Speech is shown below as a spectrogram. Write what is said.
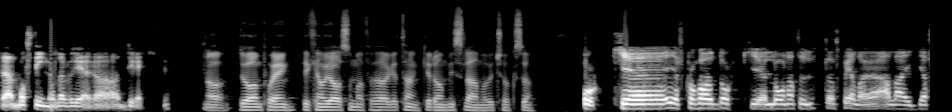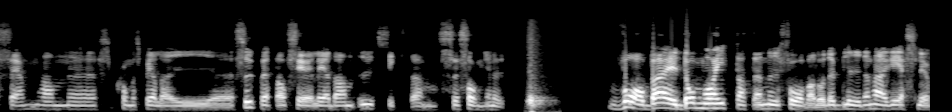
den måste in och leverera direkt. Ja, du har en poäng. Det kan vara jag som har för höga tankar om Islamovic också. Och eh, IFK har dock lånat ut en spelare, Alai Gassem. Han eh, kommer spela i eh, Superettan-serieledaren Utsikten säsongen ut. Varberg, de har hittat en ny forward och det blir den här resliga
